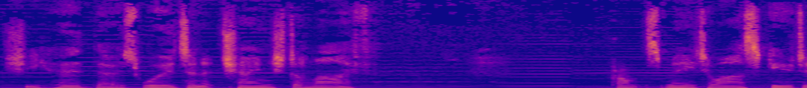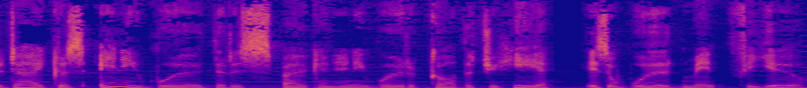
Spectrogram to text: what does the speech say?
She heard those words and it changed her life prompts me to ask you today, because any word that is spoken, any word of God that you hear, is a word meant for you.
